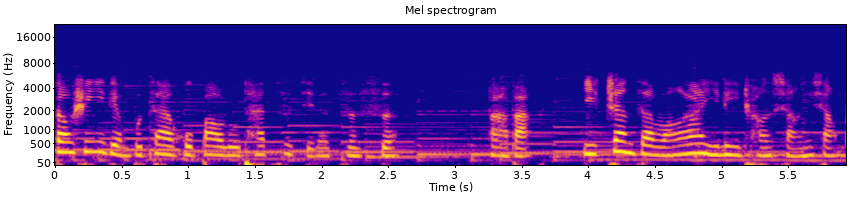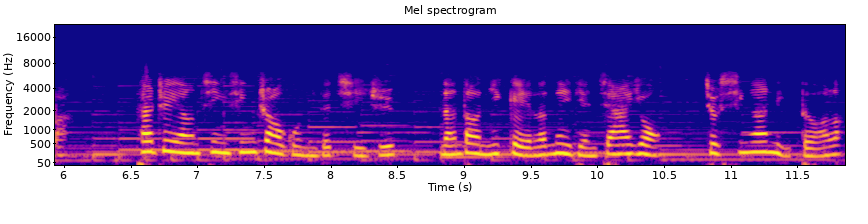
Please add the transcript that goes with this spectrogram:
倒是一点不在乎暴露他自己的自私。爸爸，你站在王阿姨立场想一想吧，她这样尽心照顾你的起居，难道你给了那点家用就心安理得了？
